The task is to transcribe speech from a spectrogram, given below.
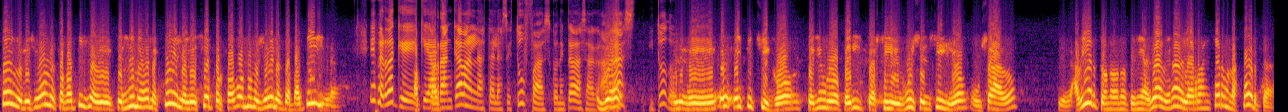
todo, le llevaron las zapatillas de que el nene va a la escuela, le decía por favor no me lleve las zapatillas. Es verdad que, que arrancaban hasta las estufas conectadas a gas y todo. Eh, eh, este chico tenía un roperito así muy sencillo, usado, eh, abierto, no, no tenía llave, nada, le arrancaron las puertas.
